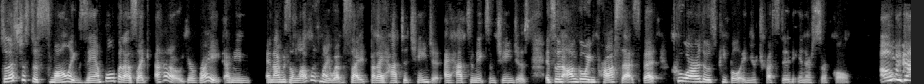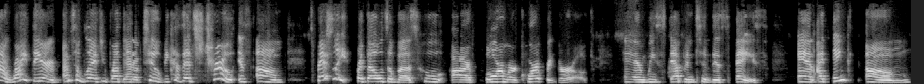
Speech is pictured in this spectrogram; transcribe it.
So that's just a small example, but I was like, oh, you're right. I mean, and I was in love with my website, but I had to change it. I had to make some changes. It's an ongoing process, but who are those people in your trusted inner circle? Oh my God, right there. I'm so glad you brought that up too, because that's true. It's um, especially for those of us who are former corporate girls and we step into this space. And I think um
